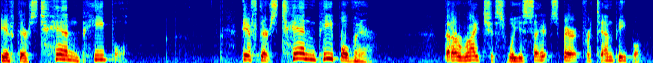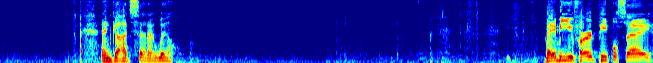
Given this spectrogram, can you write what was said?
If there's 10 people, if there's 10 people there that are righteous, will you spare it for 10 people? And God said, I will. Maybe you've heard people say,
